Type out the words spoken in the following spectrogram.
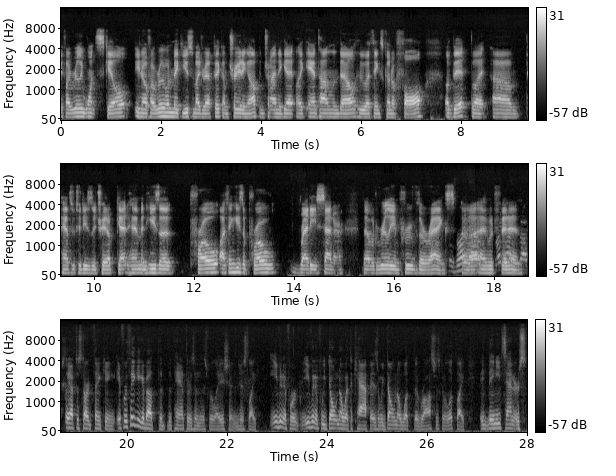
if I really want skill, you know, if I really want to make use of my draft pick, I'm trading up and trying to get like Anton Lundell, who I think is going to fall a bit, but um, Panthers could easily trade up, get him, and he's a pro. I think he's a pro ready center that would really improve their ranks right uh, and would right fit now in. You actually have to start thinking if we're thinking about the, the Panthers in this relation, just like even if we're even if we don't know what the cap is and we don't know what the roster is going to look like, it, they need centers.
